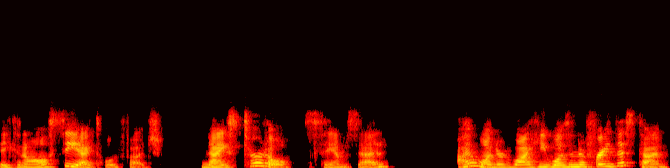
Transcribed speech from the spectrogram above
They can all see, I told Fudge. Nice turtle, Sam said. I wondered why he wasn't afraid this time.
